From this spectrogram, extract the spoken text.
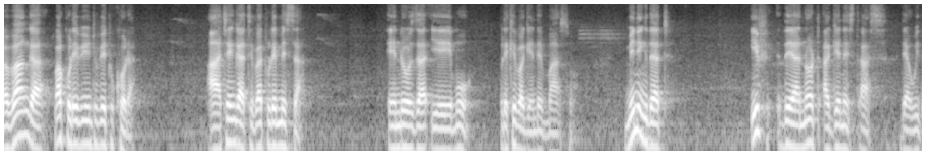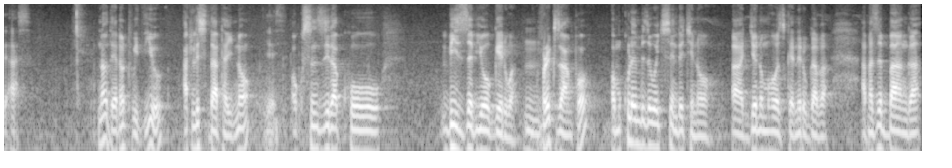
Babanga bakola ebintu byetukola ate nga tebatulemesa endowooza yemu leke bagende mu maaso. Meaning that if they are not against us they are with us. No they are not with you at least that i know. Yes. okusinziira ku bizze byogerwa. For example omukulembeze w'ekisinde kino uh, general muhoz kene rugaba amaze ebbanga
